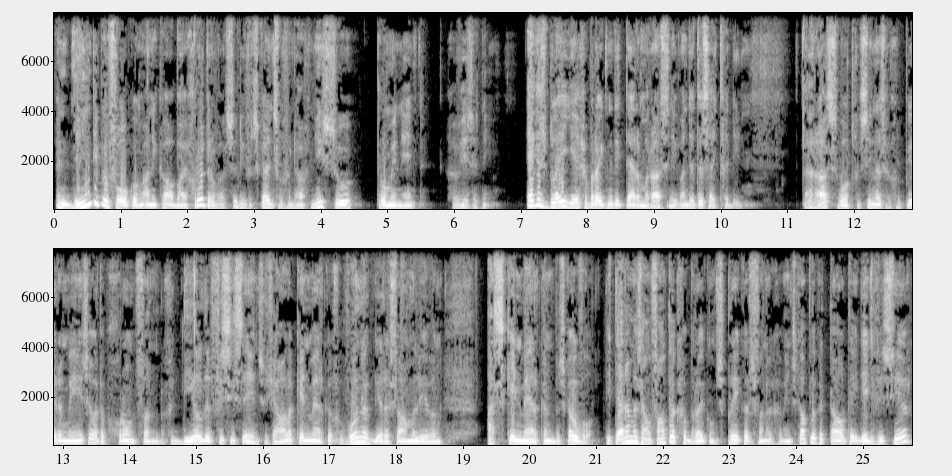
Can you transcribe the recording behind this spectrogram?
Indien die bevolking aan die Kaap baie groter was, sou die verskynsel vandag nie so prominent gewees het nie. Ek is bly jy gebruik nie die term ras nie, want dit is uitgedien. 'n Ras word gesien as 'n groepering mense wat op grond van gedeelde fisiese en sosiale kenmerke gewoonlik deur 'n samelewing as kenmerkend beskou word. Die term is aanvanklik gebruik om sprekers van 'n gemeenskaplike taal te identifiseer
